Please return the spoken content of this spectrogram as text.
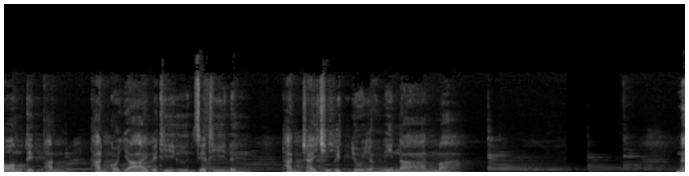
ล้อมติดพัน ท่านก็ย้ายไปที่อื่นเสียทีหนึ่ง ท่านใช้ชีวิตอยู่อย่างนี้นานมา ใน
